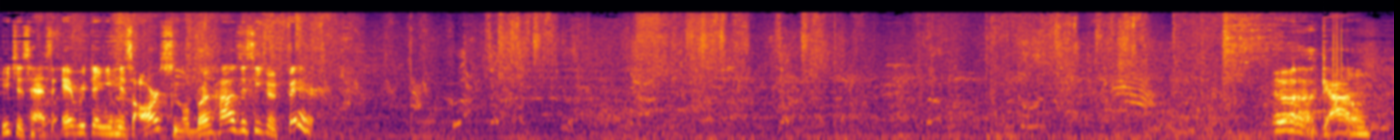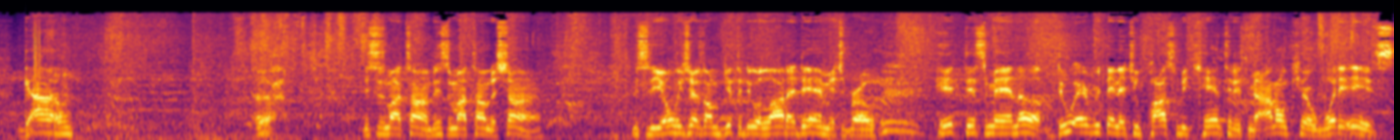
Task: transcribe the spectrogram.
He just has everything in his arsenal, bro. How is this even fair? Ugh, got him. Got him. Ugh. This is my time. This is my time to shine. This is the only chance I'm get to do a lot of damage, bro. Hit this man up. Do everything that you possibly can to this man. I don't care what it is.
